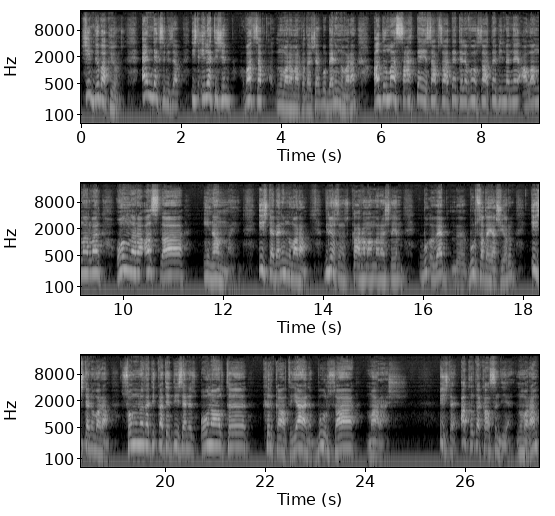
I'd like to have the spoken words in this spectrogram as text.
Şimdi bakıyoruz. Endeksimize işte iletişim WhatsApp numaram arkadaşlar. Bu benim numaram. Adıma sahte hesap, sahte telefon, sahte bilmem ne alanlar var. Onlara asla inanmayın. İşte benim numaram. Biliyorsunuz Kahramanmaraşlıyım bu, ve e, Bursa'da yaşıyorum. İşte numaram. Sonuna da dikkat ettiyseniz 16 46 yani Bursa Maraş. İşte akılda kalsın diye numaram.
